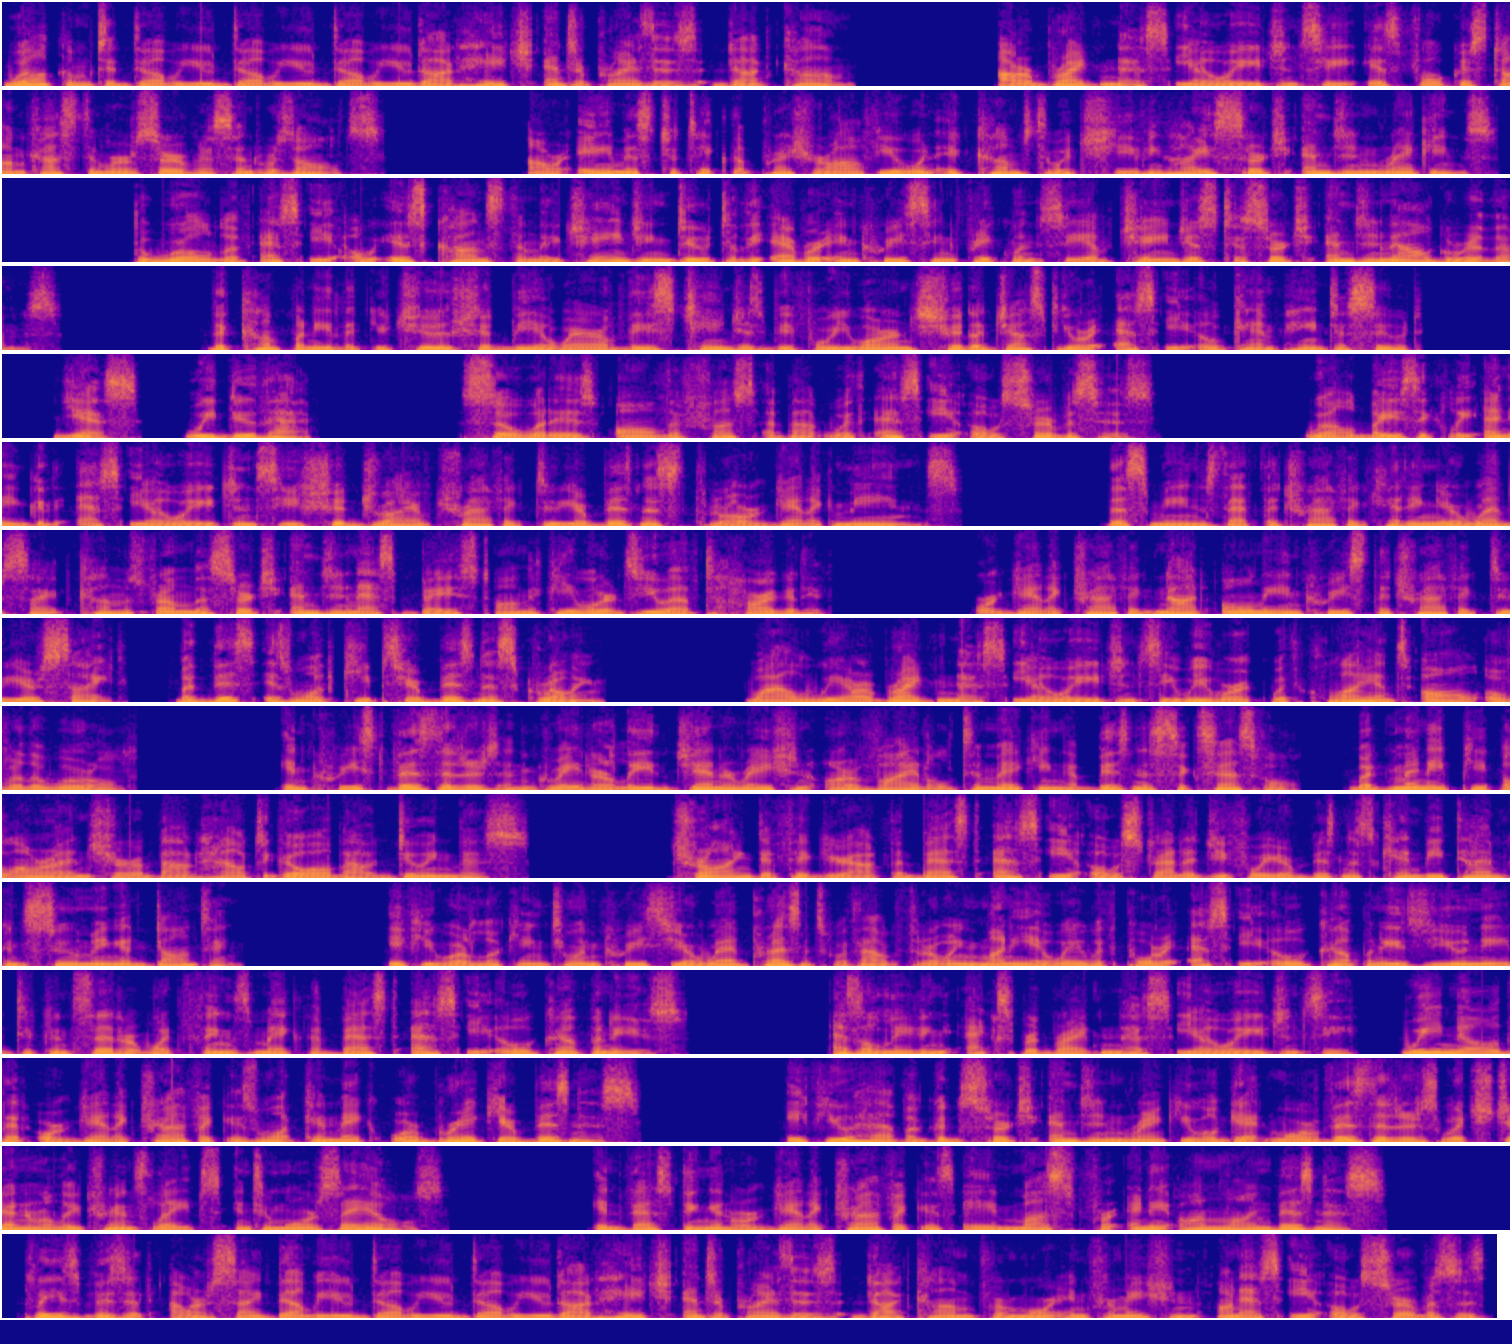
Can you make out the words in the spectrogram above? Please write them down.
Welcome to www.henterprises.com. Our Brighton SEO agency is focused on customer service and results. Our aim is to take the pressure off you when it comes to achieving high search engine rankings. The world of SEO is constantly changing due to the ever-increasing frequency of changes to search engine algorithms. The company that you choose should be aware of these changes before you are and should adjust your SEO campaign to suit. Yes, we do that. So what is all the fuss about with SEO services? Well basically any good SEO agency should drive traffic to your business through organic means. This means that the traffic hitting your website comes from the search engine S based on the keywords you have targeted. Organic traffic not only increase the traffic to your site, but this is what keeps your business growing. While we are Brighton SEO agency we work with clients all over the world. Increased visitors and greater lead generation are vital to making a business successful, but many people are unsure about how to go about doing this. Trying to figure out the best SEO strategy for your business can be time consuming and daunting. If you are looking to increase your web presence without throwing money away with poor SEO companies you need to consider what things make the best SEO companies. As a leading expert Brighton SEO agency, we know that organic traffic is what can make or break your business. If you have a good search engine rank you will get more visitors which generally translates into more sales. Investing in organic traffic is a must for any online business please visit our site www.henterprises.com for more information on SEO services.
